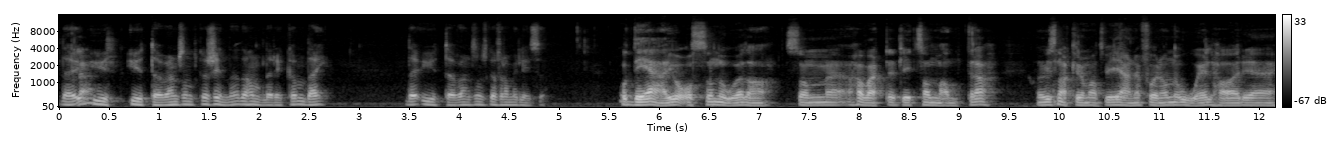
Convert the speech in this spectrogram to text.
Det er ut, utøveren som skal skinne. Det handler ikke om deg. Det er utøveren som skal fram i lyset. Og det er jo også noe da som eh, har vært et litt sånn mantra. Når vi snakker om at vi gjerne foran OL har eh,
